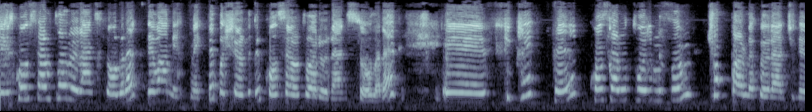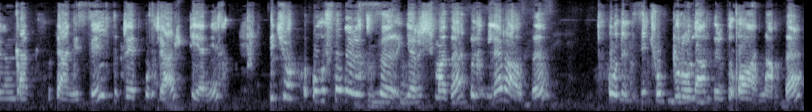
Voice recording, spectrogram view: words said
E, konservatuar öğrencisi olarak devam etmekte. Başarılı bir konservatuar öğrencisi olarak. E, Fikret de konservatuvarımızın çok parlak öğrencilerinden bir tanesi. Uçar, piyanist. Birçok uluslararası yarışmada ödüller aldı. O da bizi çok gururlandırdı o anlamda.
